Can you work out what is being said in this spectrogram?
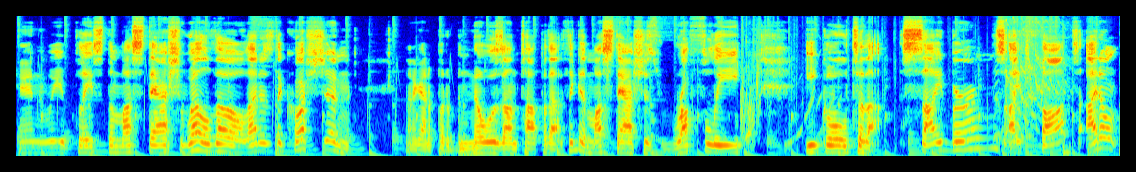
Can we place the mustache well though? That is the question. Then I gotta put a nose on top of that. I think the mustache is roughly equal to the sideburns, I thought. I don't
